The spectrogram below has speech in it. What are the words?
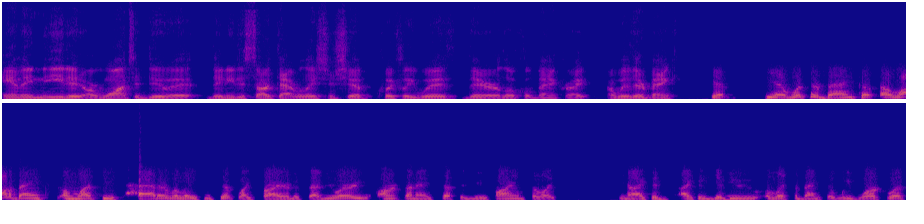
and they need it or want to do it, they need to start that relationship quickly with their local bank, right? Or with their bank. Yeah. Yeah. With their bank, a, lot of banks, unless you've had a relationship like prior to February, aren't going to accept a new client. So like, you know, I could, I could give you a list of banks that we've worked with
